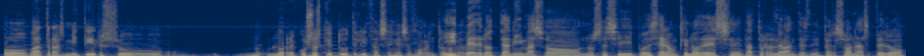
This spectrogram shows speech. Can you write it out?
o va a transmitir su, los recursos que tú utilizas en ese momento. Y Pedro? ¿te animas o no sé si puede ser, aunque no des eh, datos relevantes de personas, pero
